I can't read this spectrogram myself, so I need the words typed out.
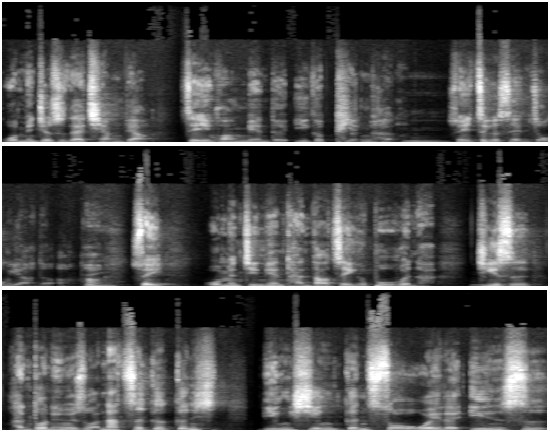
我们就是在强调这一方面的一个平衡。嗯，所以这个是很重要的哦。好，所以我们今天谈到这个部分啊，其实很多人会说，那这个跟灵性跟所谓的运势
